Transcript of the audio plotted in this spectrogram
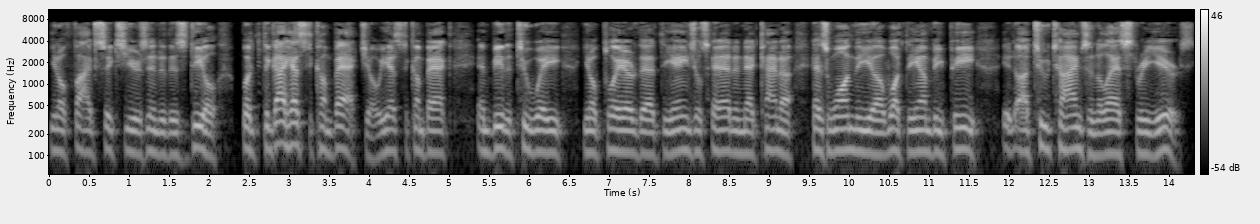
you know, five, six years into this deal. But the guy has to come back, Joe. He has to come back and be the two way, you know, player that the Angels had and that kind of has won the, uh, what, the MVP uh, two times in the last three years.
